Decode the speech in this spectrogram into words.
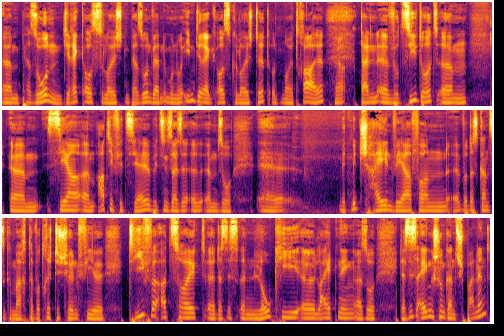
ähm, Personen direkt auszuleuchten, Personen werden immer nur indirekt ausgeleuchtet und neutral, Ja. dann äh, wird sie dort ähm, ähm, sehr ähm, artifiziell, beziehungsweise äh, ähm, so äh, mit, mit Scheinwerfern äh, wird das Ganze gemacht. Da wird richtig schön viel Tiefe erzeugt. Äh, das ist ein Low-Key äh, Lightning. Also das ist eigentlich schon ganz spannend.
